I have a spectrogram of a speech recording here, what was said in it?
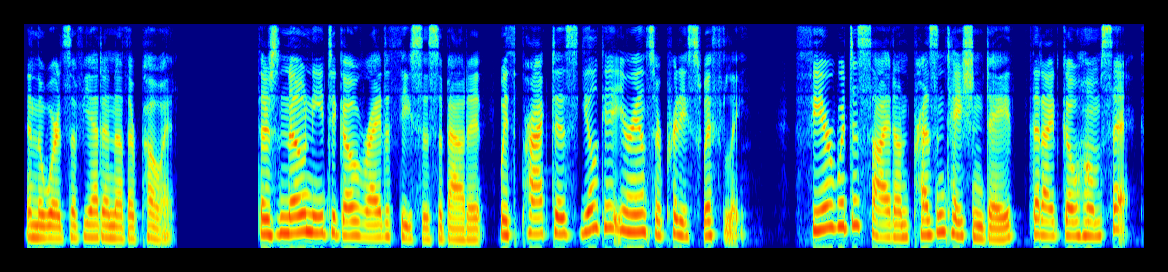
in the words of yet another poet. There's no need to go write a thesis about it. With practice, you'll get your answer pretty swiftly. Fear would decide on presentation day that I'd go home sick.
